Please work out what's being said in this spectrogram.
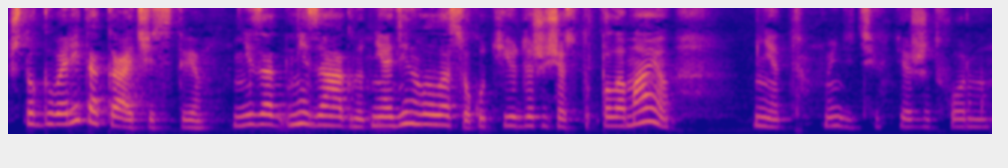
Что говорит о качестве? Не, за, не загнут ни один волосок. Вот ее даже сейчас так поломаю, нет, видите, держит форму.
